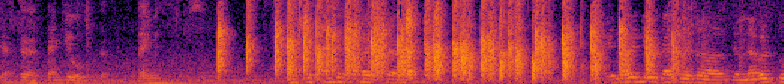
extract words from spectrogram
Yeah, uh, thank you. The time is. Thank you, thank you so much. We never knew that the, the level two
